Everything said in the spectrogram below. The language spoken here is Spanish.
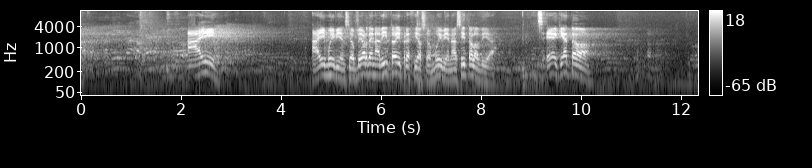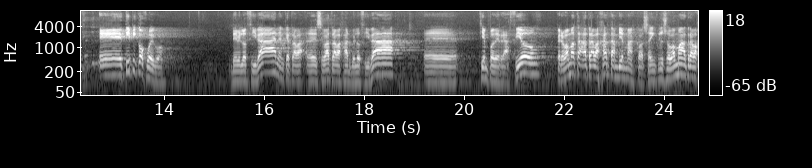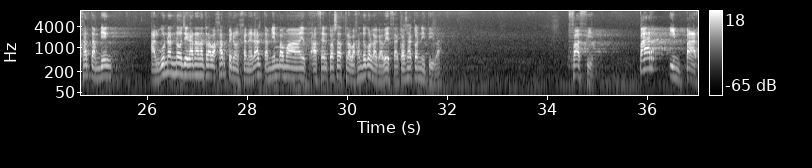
Ahí. Ahí, muy bien. Se os ve ordenadito y precioso. Muy bien, así todos los días. ¡Eh, quieto! Eh, típico juego de velocidad en el que eh, se va a trabajar velocidad, eh, tiempo de reacción, pero vamos a, a trabajar también más cosas. Incluso vamos a trabajar también, algunos no llegarán a trabajar, pero en general también vamos a hacer cosas trabajando con la cabeza, cosas cognitivas. Fácil. Par, impar.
